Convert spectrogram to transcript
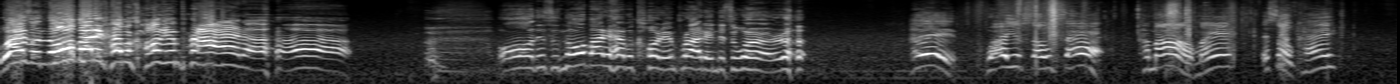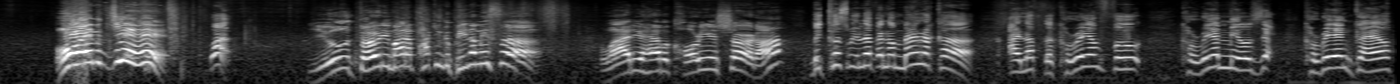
Why is it nobody have a Korean pride? Oh, this is nobody have a Korean pride in this world. Hey, why are you so sad? Come on, man. It's okay. OMG! What? You dirty motherfucking Vietnamese! Why do you have a Korean shirt, huh? Because we live in America. I love the Korean food, Korean music, Korean girl.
